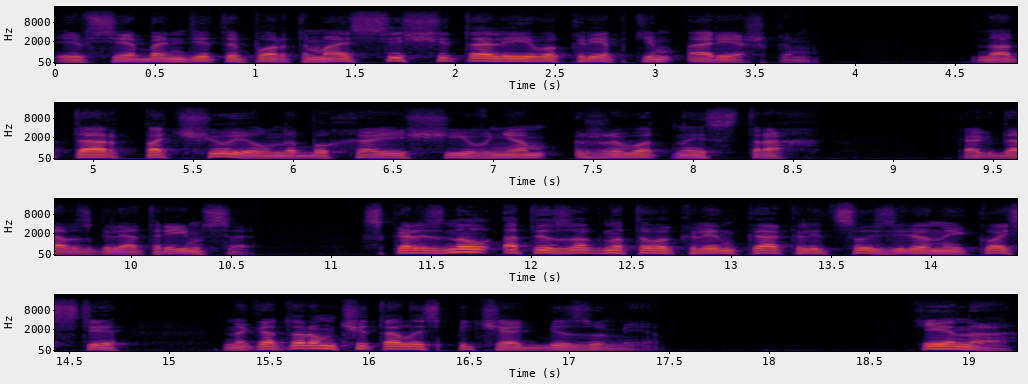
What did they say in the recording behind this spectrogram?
и все бандиты Порт-Масси считали его крепким орешком. Натар почуял набухающий в нем животный страх, когда взгляд Римса скользнул от изогнутого клинка к лицу зеленой кости, на котором читалась печать безумия. «Кино,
